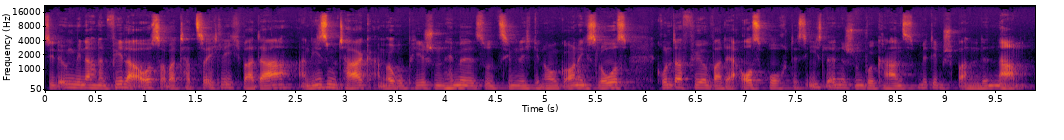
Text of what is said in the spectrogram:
Sieht irgendwie nach einem Fehler aus, aber tatsächlich war da an diesem Tag am europäischen Himmel so ziemlich genau gar nichts los. Grund dafür war der Ausbruch des isländischen Vulkans mit dem spannenden Namen.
